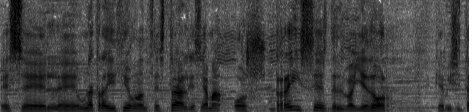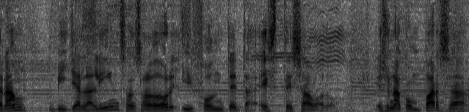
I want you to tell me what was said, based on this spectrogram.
es el, eh, una tradición ancestral que se llama Os Reises del Valledor, que visitarán Villalalín, San Salvador y Fonteta este sábado. Es una comparsa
